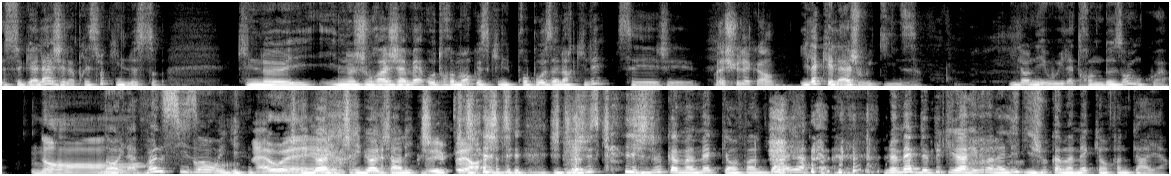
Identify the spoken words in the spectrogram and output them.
ce gars-là, j'ai l'impression qu'il ne qu'il ne, il ne jouera jamais autrement que ce qu'il propose alors qu'il est. C'est, Ouais, je suis d'accord. Il a quel âge, Wiggins? Il en est où? Il a 32 ans, quoi non. Non, il a 26 ans, Wiggins. Ah ouais. Je rigole, je rigole, Charlie. J'ai eu peur. je, dis, juste qu'il joue comme un mec qui est en fin de carrière. Le mec, depuis qu'il est arrivé dans la ligue, il joue comme un mec qui est en fin de carrière.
